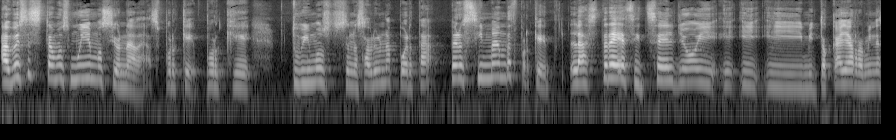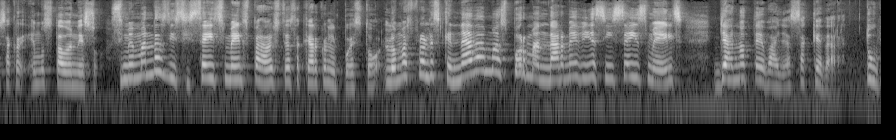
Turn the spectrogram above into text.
A veces estamos muy emocionadas porque, porque tuvimos, se nos abrió una puerta, pero si mandas, porque las tres, Itzel, yo y, y- mi tocaya Romina Sacre, hemos estado en eso. Si me mandas 16 mails para ver si te vas a quedar con el puesto, lo más probable es que nada más por mandarme 16 mails ya no te vayas a quedar tú.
